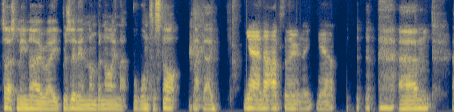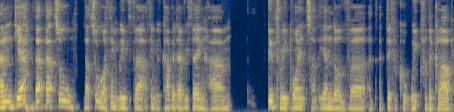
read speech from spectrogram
Certainly no, a Brazilian number nine that will want to start that game. Yeah, that absolutely, yeah. um, and yeah, that that's all. That's all. I think we've uh, I think we've covered everything. Um, good three points at the end of uh, a, a, difficult week for the club.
